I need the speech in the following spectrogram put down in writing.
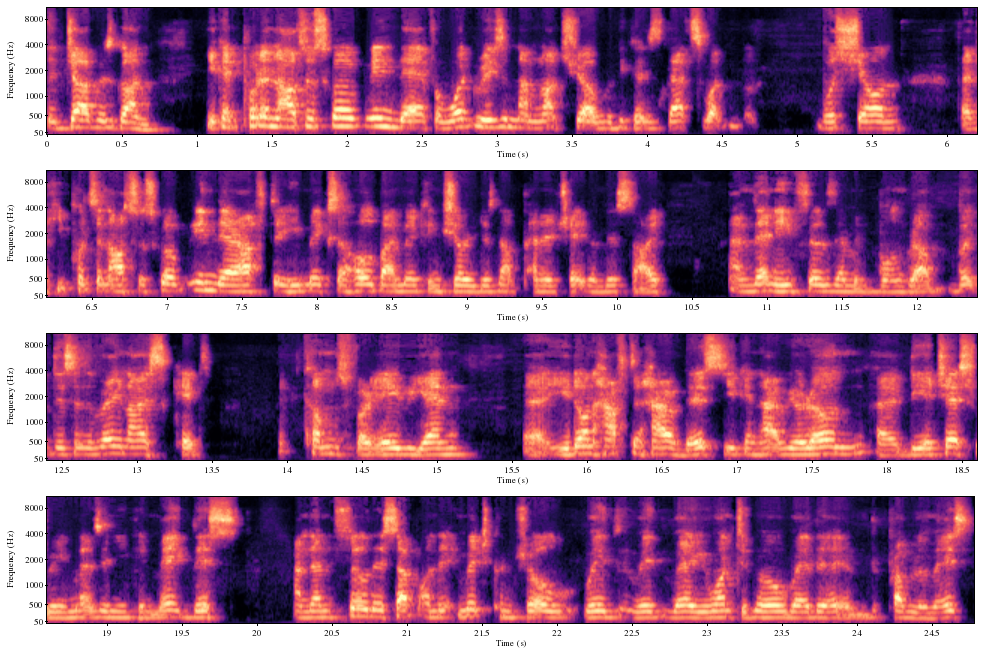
the job is gone. You can put an arthroscope in there. For what reason, I'm not sure, because that's what was shown that he puts an arthroscope in there after he makes a hole by making sure it does not penetrate on this side, and then he fills them with bone graft. But this is a very nice kit. It comes for AVN. Uh, you don't have to have this. You can have your own uh, DHS reamers, and you can make this and then fill this up on the image control with, with where you want to go, where the, the problem is,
